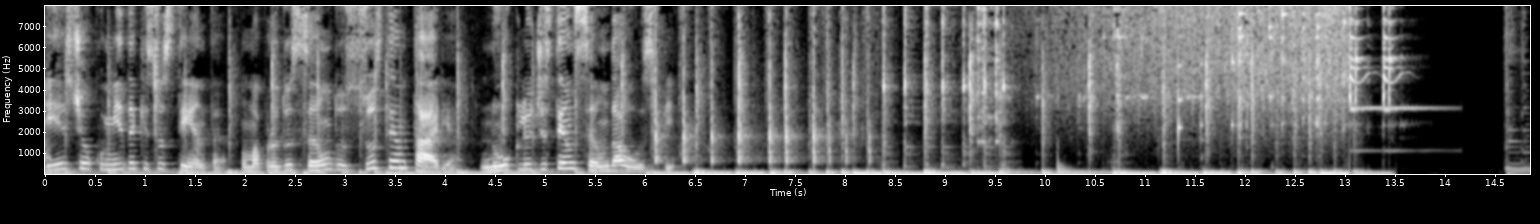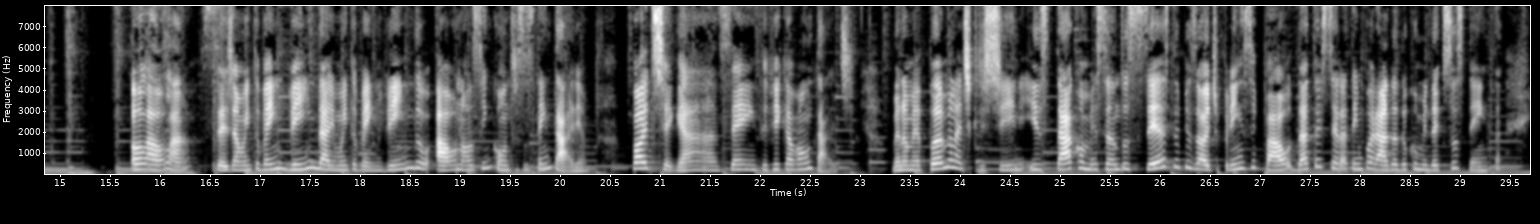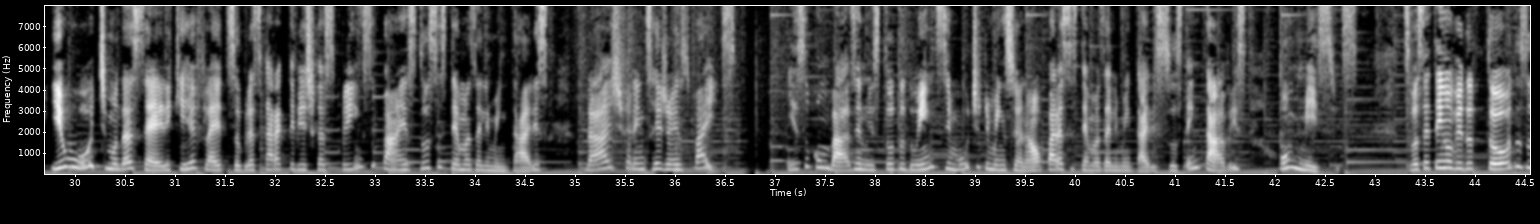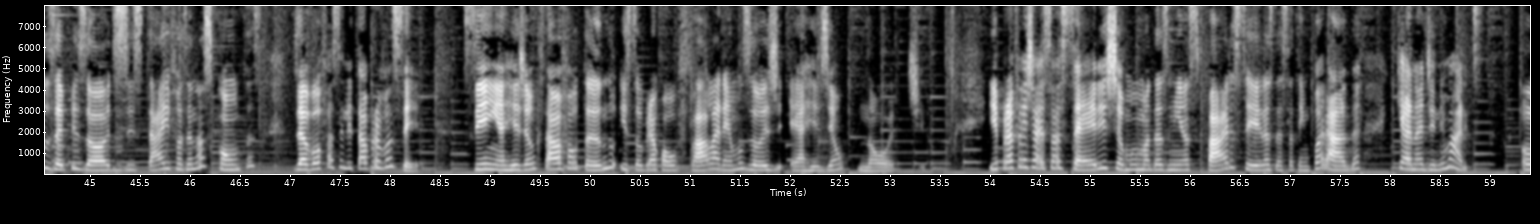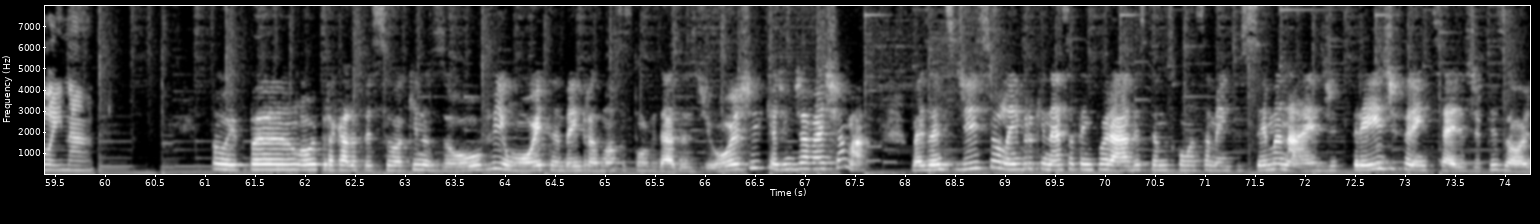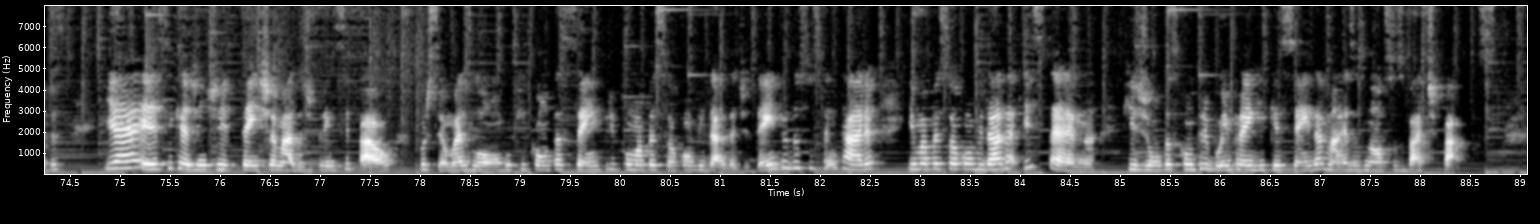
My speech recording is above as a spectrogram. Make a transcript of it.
Este é o Comida que Sustenta, uma produção do Sustentária, núcleo de extensão da USP. Olá, olá! Seja muito bem-vinda e muito bem-vindo ao nosso Encontro Sustentária. Pode chegar, senta e fica à vontade. Meu nome é Pamela de Cristine e está começando o sexto episódio principal da terceira temporada do Comida que Sustenta e o último da série que reflete sobre as características principais dos sistemas alimentares das diferentes regiões do país. Isso com base no estudo do Índice Multidimensional para Sistemas Alimentares Sustentáveis, o MISFIS. Se você tem ouvido todos os episódios e está aí fazendo as contas, já vou facilitar para você. Sim, a região que estava faltando e sobre a qual falaremos hoje é a região norte. E para fechar essa série, chamo uma das minhas parceiras dessa temporada, que é a Nadine Marques. Oi, Na. Oi, Pan. Oi para cada pessoa que nos ouve. Um oi também para as nossas convidadas de hoje, que a gente já vai chamar. Mas antes disso, eu lembro que nessa temporada estamos com lançamentos semanais de três diferentes séries de episódios e é esse que a gente tem chamado de principal, por ser o mais longo, que conta sempre com uma pessoa convidada de dentro do Sustentária e uma pessoa convidada externa, que juntas contribuem para enriquecer ainda mais os nossos bate-papos.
